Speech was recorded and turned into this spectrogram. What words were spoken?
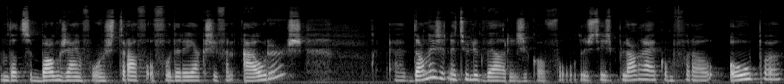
omdat ze bang zijn voor een straf of voor de reactie van ouders. dan is het natuurlijk wel risicovol. Dus het is belangrijk om vooral open,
